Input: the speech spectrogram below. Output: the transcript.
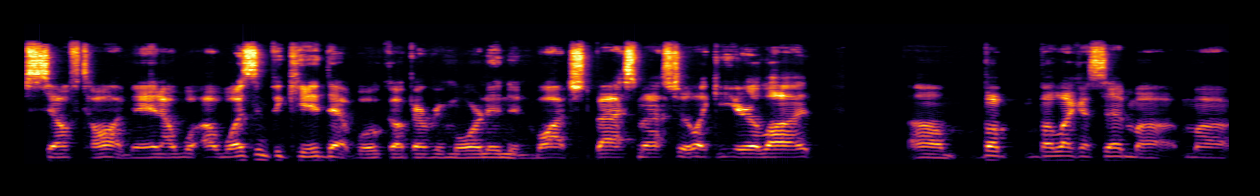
self-taught, man. I, w- I wasn't the kid that woke up every morning and watched Bassmaster like you hear a lot. Um, but but like I said, my my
